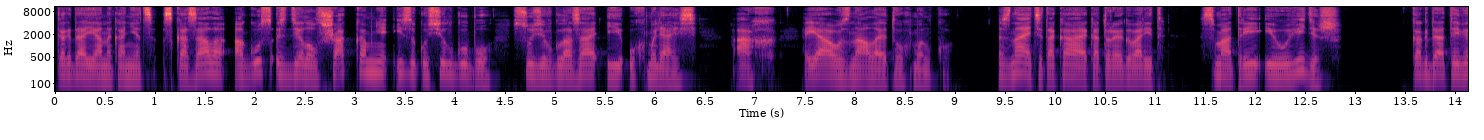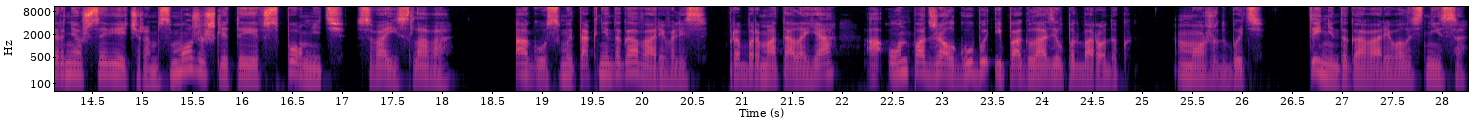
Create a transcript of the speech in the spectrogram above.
Когда я, наконец, сказала, Агус сделал шаг ко мне и закусил губу, сузив глаза и ухмыляясь. «Ах, я узнала эту ухмылку. Знаете, такая, которая говорит «смотри и увидишь». Когда ты вернешься вечером, сможешь ли ты вспомнить свои слова? Агус, мы так не договаривались, пробормотала я, а он поджал губы и погладил подбородок. Может быть, ты не договаривалась, Ниса?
